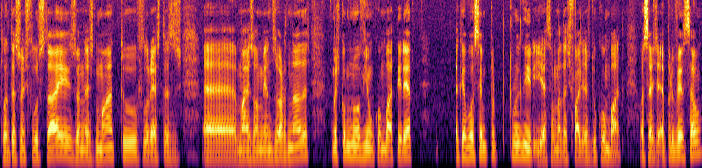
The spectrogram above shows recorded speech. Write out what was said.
plantações florestais, zonas de mato, florestas uh, mais ou menos ordenadas, mas como não havia um combate direto, acabou sempre por progredir e essa é uma das falhas do combate. Ou seja, a prevenção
